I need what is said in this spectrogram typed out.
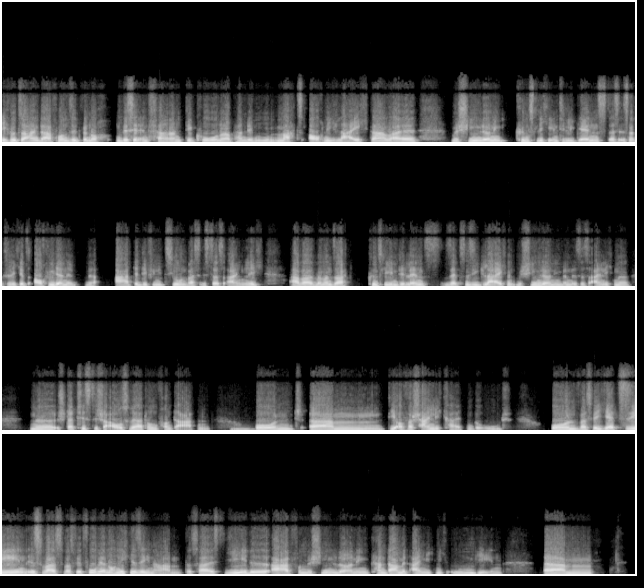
Ich würde sagen, davon sind wir noch ein bisschen entfernt. Die Corona-Pandemie macht es auch nicht leichter, weil Machine Learning, künstliche Intelligenz, das ist natürlich jetzt auch wieder eine, eine Art der Definition, was ist das eigentlich? Aber wenn man sagt, künstliche Intelligenz setzen Sie gleich mit Machine Learning, dann ist es eigentlich eine, eine statistische Auswertung von Daten mhm. und ähm, die auf Wahrscheinlichkeiten beruht. Und was wir jetzt sehen, ist was, was wir vorher noch nicht gesehen haben. Das heißt, jede Art von Machine Learning kann damit eigentlich nicht umgehen. Ähm,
